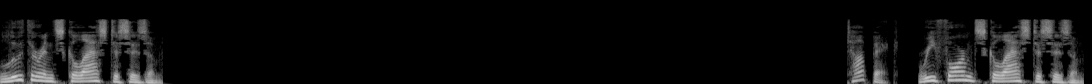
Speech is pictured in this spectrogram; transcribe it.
Lutheran scholasticism Reformed scholasticism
